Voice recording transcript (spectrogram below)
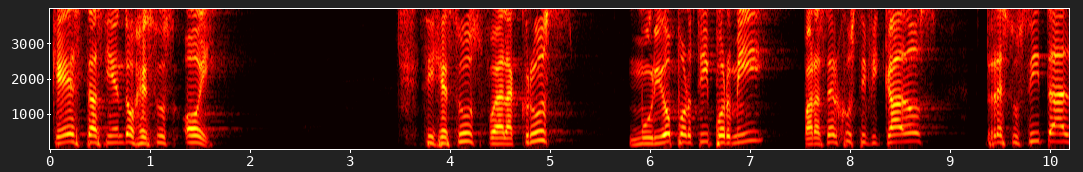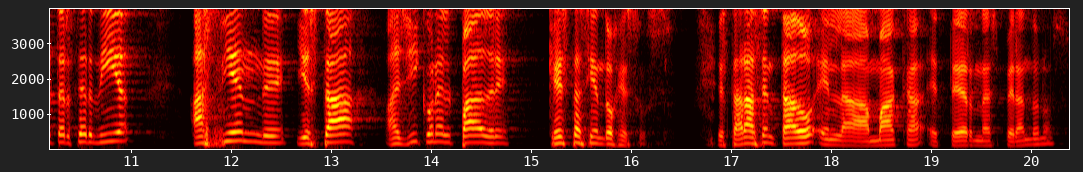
¿qué está haciendo Jesús hoy? Si Jesús fue a la cruz, murió por ti, por mí, para ser justificados, resucita al tercer día, asciende y está allí con el Padre. ¿Qué está haciendo Jesús? ¿Estará sentado en la hamaca eterna esperándonos?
